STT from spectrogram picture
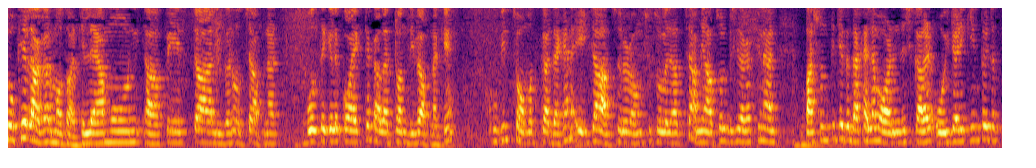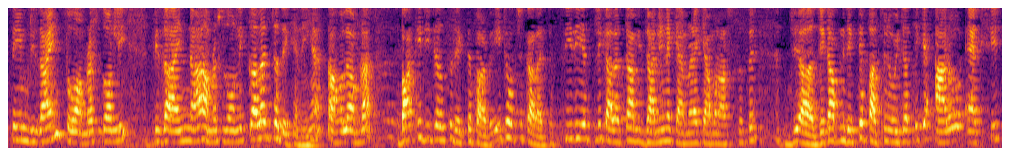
চোখে লাগার মতো আর কি। লেমন পেস্টাল ইভেন হচ্ছে আপনার বলতে গেলে কয়েকটা কালার টন দিবে আপনাকে। খুবই চমৎকার। দেখেন, এইটা আঁচলের অংশ চলে যাচ্ছে। আমি আঁচল বেশি দেখাচ্ছি না। বাসন্তী যেটা দেখাইলাম অরেঞ্জিশ কালার ওইটারই কিন্তু এটা সেম ডিজাইন সো আমরা শুধু অনলি ডিজাইন না, আমরা শুধু অনলি কালারটা দেখে নিই হ্যাঁ? তাহলে আমরা বাকি ডিটেলস দেখতে পারবে। এটা হচ্ছে কালারটা সিরিয়াসলি কালারটা আমি জানি না ক্যামেরায় কেমন আসতেছে। যেটা আপনি দেখতে পাচ্ছেন, ওইটার থেকে আরও এক শিট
